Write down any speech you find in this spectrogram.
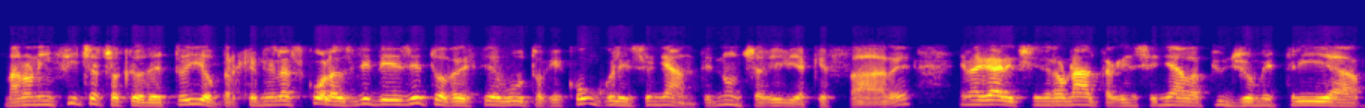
ma non inficia ciò che ho detto io, perché nella scuola svedese tu avresti avuto che con quell'insegnante non ci avevi a che fare e magari ce n'era un'altra che insegnava più geometria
